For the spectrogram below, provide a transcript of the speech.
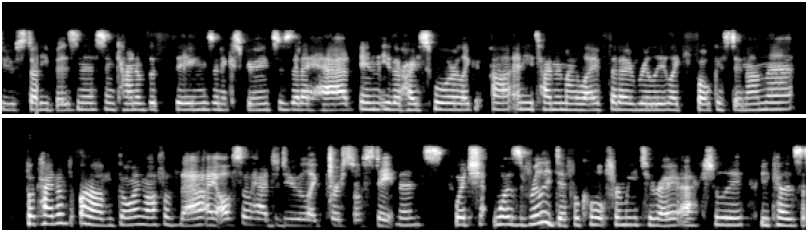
to study business and kind of the things and experiences that I had in either high school or like uh, any time in my life that I really like focused in on that. But kind of um, going off of that, I also had to do like personal statements, which was really difficult for me to write actually, because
